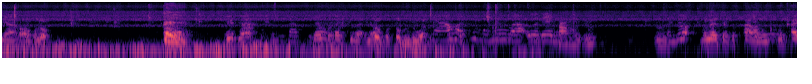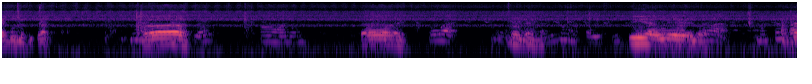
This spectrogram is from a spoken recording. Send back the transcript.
อย่าเอาไปก็เฮ็ดนะยังบ่ทันเปื่อยต้เนาะมต้มด่วนยาวเขาคือบุ้งว่าเออเด่นข้าวอึมันเยอะมันเลยจะไปข้าวมันไข่บนหรือจักเอออ๋อเนี่ยได้เพราะว่าเออเตียงเลยนะไอ้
